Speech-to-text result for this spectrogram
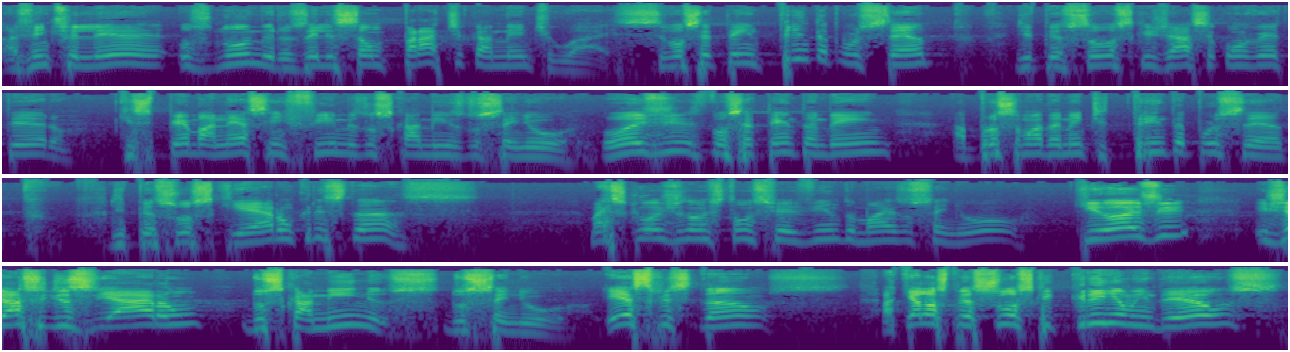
a gente lê os números, eles são praticamente iguais. Se você tem 30% de pessoas que já se converteram, que permanecem firmes nos caminhos do Senhor, hoje você tem também aproximadamente 30% de pessoas que eram cristãs, mas que hoje não estão servindo mais o Senhor, que hoje já se desviaram dos caminhos do Senhor. Ex-cristãos, aquelas pessoas que criam em Deus,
